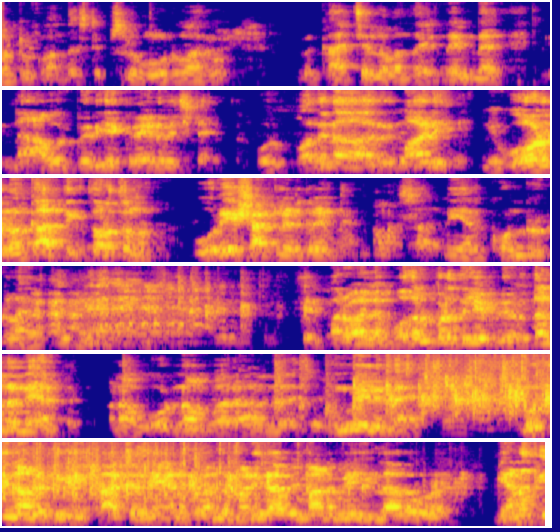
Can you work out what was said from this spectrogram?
மட்டும் இருக்கும். அந்த ஸ்டெப்ஸில் ஓடுவார். இவன் காய்ச்சலில் வந்தால் என்ன என்ன? நான் ஒரு பெரிய கிரேனை வச்சுட்டேன். ஒரு பதினாறு மாடி. நீ ஓடணும் கார்த்திக் துரத்தணும். ஒரே ஷாட்டில் எடுக்கிறேன்ட்டேன். ஆமாம் சார் நீ எனக்கு கொண்டிருக்கலாம் இருக்கு. சரி பரவாயில்ல. முதல் படத்துலேயே இப்படி ஒரு தண்டனையான்ட்டு ஆனால் ஓடினா பாரு ஆனந்தராஜ். உண்மையிலுமே நூற்றி நாலு டிகிரி காய்ச்சலுங்க எனக்கு வந்த மனிதாபிமானமே இல்லாத ஒரு எனக்கு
